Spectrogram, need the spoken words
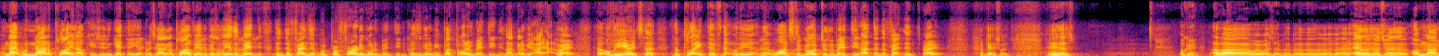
and that would not apply in our case. He didn't get there yet, but it's not going to apply over here because over here the Bet, the defendant would prefer to go to Bet Din because he's going to be patur in Bet Din. He's not going to be ah, right uh, over here. It's the, the plaintiff that that wants to go to the Bet Din, not the defendant, right? Okay, so he says. אוקיי, אבל, where was it? אמנם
